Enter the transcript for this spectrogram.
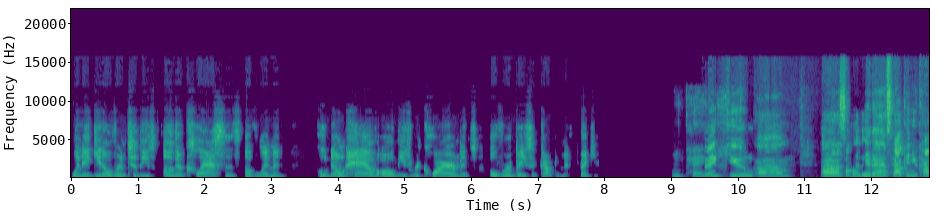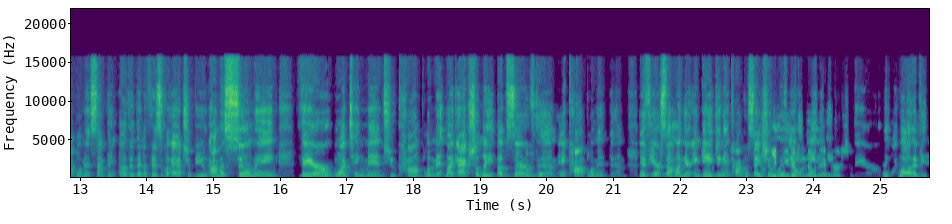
when they get over into these other classes of women who don't have all these requirements over a basic compliment. Thank you. Okay. Thank you. Um, uh, someone did ask, how can you compliment something other than a physical attribute? I'm assuming they're wanting men to compliment, like actually observe them and compliment them. If you're someone they're engaging in conversation if with, you don't know easy. that person. Well, if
